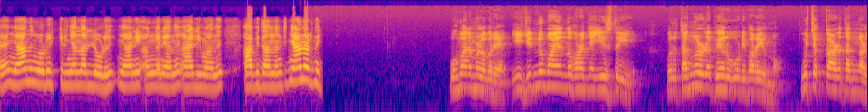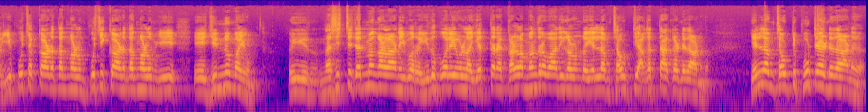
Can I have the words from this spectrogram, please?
ഏ ഞാൻ നിങ്ങളോട് ഒരിക്കലും ഞാൻ നല്ലോൾ ഞാൻ അങ്ങനെയാണ് ആലിമാന്ന് ആബിദാന്ന് പറഞ്ഞിട്ട് ഞാൻ നടന്നിട്ട് ബഹുമാനമുള്ളവരെ ഈ ജിന്നുമ എന്ന് പറഞ്ഞ ഈ സ്ത്രീ ഒരു തങ്ങളുടെ പേര് കൂടി പറയുന്നു. പൂച്ചക്കാട് തങ്ങൾ. ഈ പൂച്ചക്കാട് തങ്ങളും പൂച്ചിക്കാട് തങ്ങളും ഈ ജിന്നുമയും ഈ നശിച്ച ജന്മങ്ങളാണ് ഇവർ. ഇതുപോലെയുള്ള എത്ര കള്ളമന്ത്രവാദികളുണ്ടോ എല്ലാം ചവിട്ടി അകത്താക്കേണ്ടതാണ്. എല്ലാം ചവിട്ടി പൂട്ടേണ്ടതാണ്.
